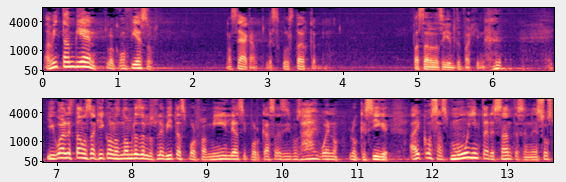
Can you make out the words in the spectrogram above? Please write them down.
A mí también, lo confieso. No se hagan, les gusta pasar a la siguiente página. Igual estamos aquí con los nombres de los levitas por familias y por casas. Decimos, ay, bueno, lo que sigue. Hay cosas muy interesantes en esos,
